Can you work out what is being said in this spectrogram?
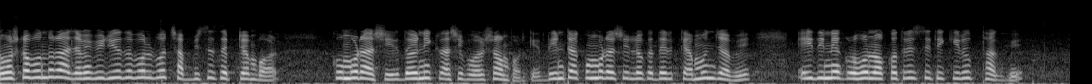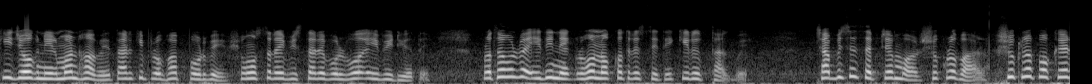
নমস্কার বন্ধুরা, আজ আমি ভিডিওতে বলব ছাব্বিশে সেপ্টেম্বর কুম্ভ রাশির দৈনিক রাশিফল সম্পর্কে। দিনটা কুম্ভ রাশির লোকেদের কেমন যাবে, এই দিনে গ্রহ নক্ষত্রের স্থিতি কীরূপ থাকবে, কি যোগ নির্মাণ হবে, তার কি প্রভাব পড়বে, সমস্তটাই বিস্তারে বলব এই ভিডিওতে। প্রথম বলব, এই দিনে গ্রহ নক্ষত্রের স্থিতি কীরূপ থাকবে? ছাব্বিশে সেপ্টেম্বর, শুক্রবার। শুক্লপক্ষের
